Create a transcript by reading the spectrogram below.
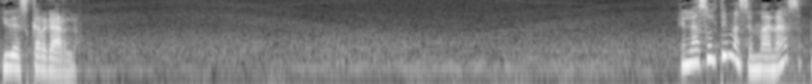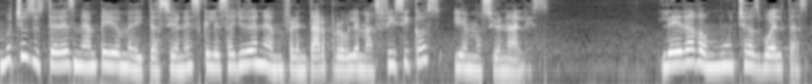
y descargarlo. En las últimas semanas, muchos de ustedes me han pedido meditaciones que les ayuden a enfrentar problemas físicos y emocionales. Le he dado muchas vueltas,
